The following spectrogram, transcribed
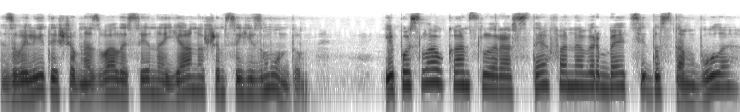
звеліти, щоб назвали сина Яношем Сигізмундом і послав канцлера Стефана Вербеці до Стамбула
